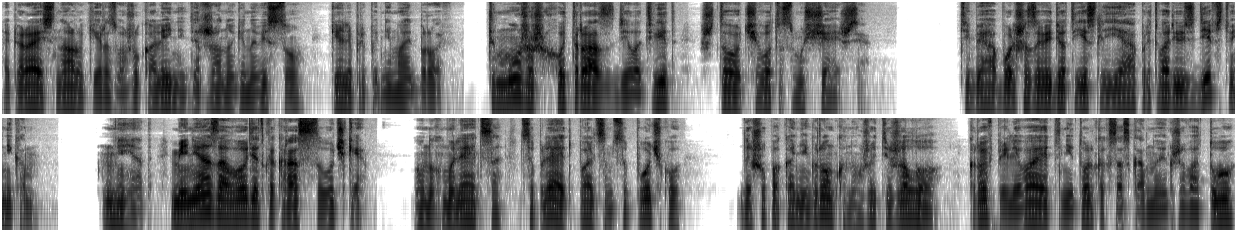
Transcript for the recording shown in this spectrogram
опираясь на руки и развожу колени, держа ноги на весу. Келли приподнимает бровь. «Ты можешь хоть раз сделать вид, что чего-то смущаешься?» Тебя больше заведет, если я притворюсь девственником? Нет, меня заводят как раз сучки. Он ухмыляется, цепляет пальцем цепочку. Дышу пока не громко, но уже тяжело. Кровь приливает не только к соскам, но и к животу,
